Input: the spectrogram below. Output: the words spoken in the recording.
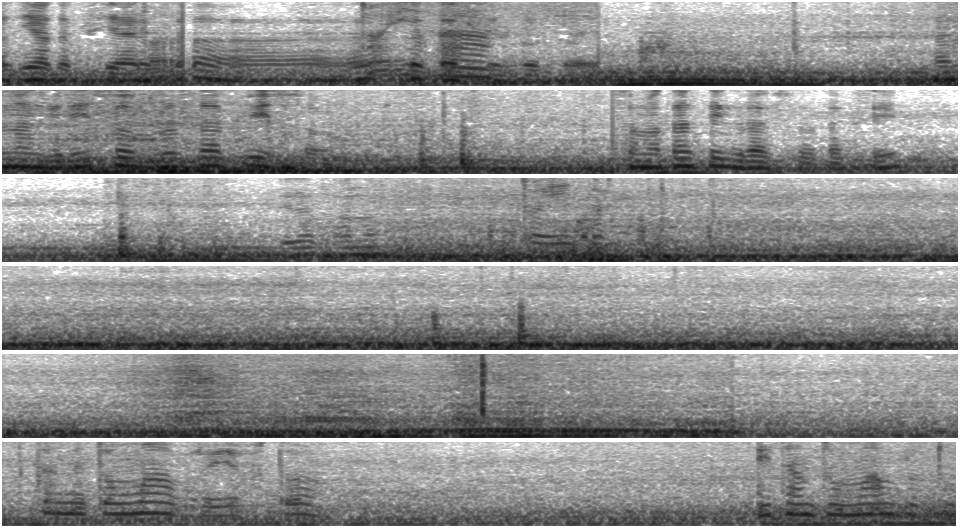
δεξιά δεξιά αριστερά. Το Έτσι είδα. πετάξει μπροστά. Θέλω να γυρίσω μπροστά πίσω. Σταματάς τι γράφει το ταξί. Είδα πάνω. Το είδα. Ήταν το μαύρο γι' αυτό. Ήταν το μαύρο του...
